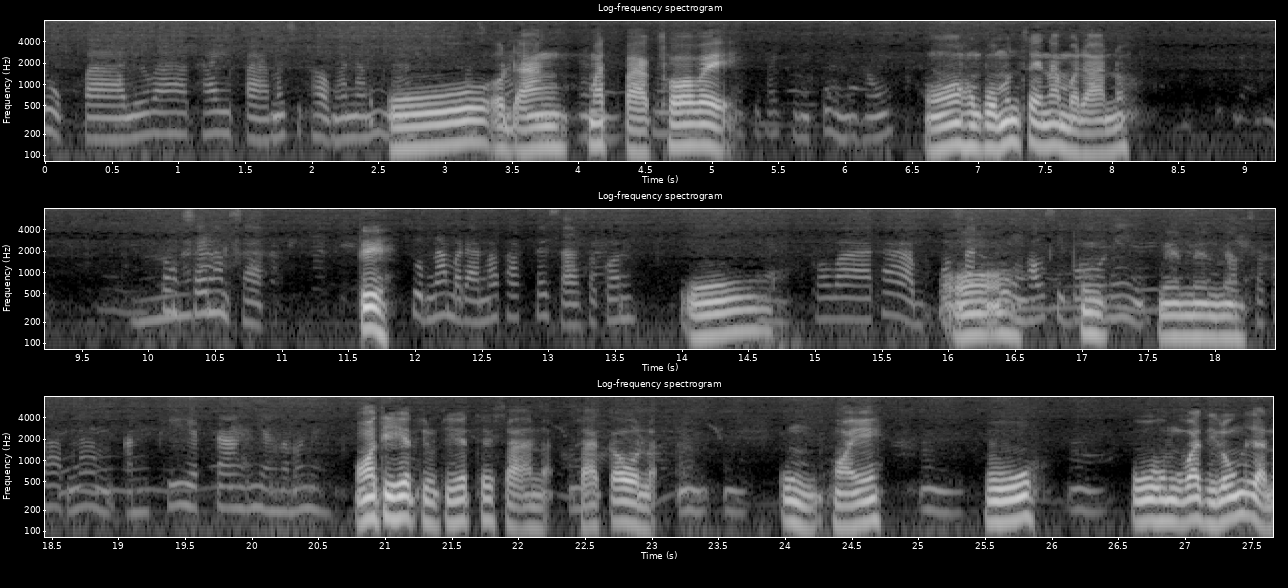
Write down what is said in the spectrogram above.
ลูกปลาหรือว่าไข่ปลามันสิเข้ามาน้ำโอ้ เอาดังมัดปากทอไว้สิมากินกุ้งเขาอ๋อ ของผมมันใส่น้ำบาดาลเนาะต้องใส่น้ำสระเต้สูบน้ำบาดาลมาพักใส่สาสะก่อน โอ้ เพราะว่าถ้าบ่สั่นอ๋อกุ้งเขาสิบ่นี่แม่นแม่นปแม่รันบสภาพน้ำอันที่เฮ็ดต่างอหย่างละมั้งเนี่ยอ๋อ ที่เฮ็ดอยู่ที่เฮ็ดใส่สารล่ะสาเก้าล่ะอืมอืมกุ้งหอย อืมปูอืม ปูผมก็ว่าสิลงคือกัน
